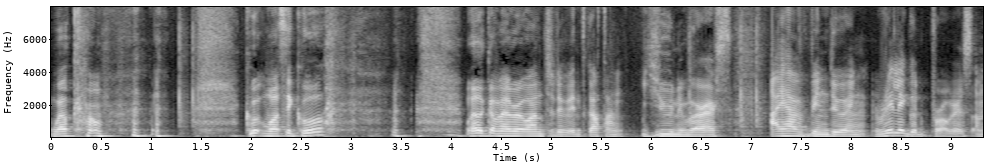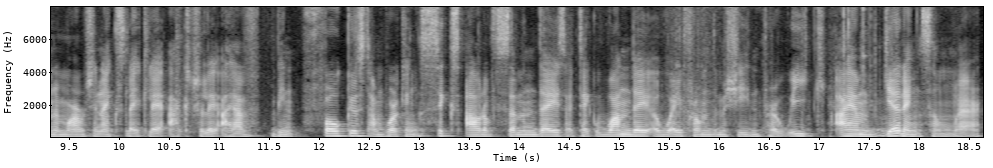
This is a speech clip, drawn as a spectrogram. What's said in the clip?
welcome. cool. Was it cool? welcome everyone to the Wintergatan universe. I have been doing really good progress on the Machine X lately. Actually, I have been focused. I'm working six out of seven days. I take one day away from the machine per week. I am getting somewhere.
